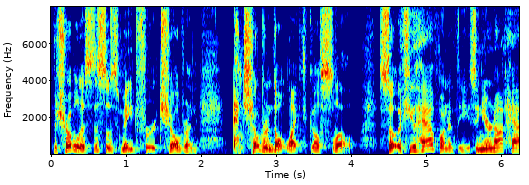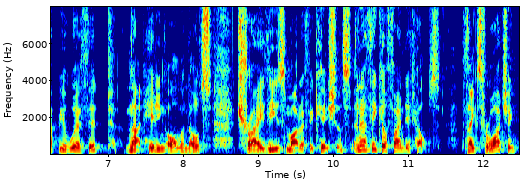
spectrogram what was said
The trouble is this was made for children and children don't like to go slow. So if you have one of these and you're not happy with it not hitting all the notes, try these modifications and I think you'll find it helps. Thanks for watching.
